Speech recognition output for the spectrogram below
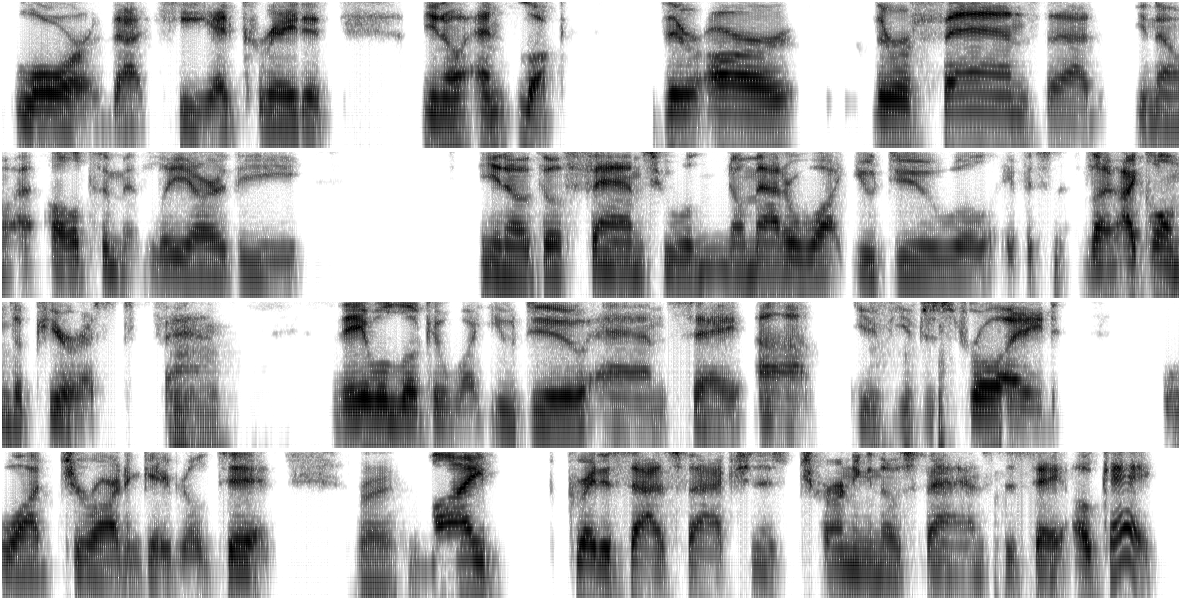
lore that he had created. You know, and look, there are there are fans that you know ultimately are the you know the fans who will no matter what you do will if it's like I call them the purist fan. Mhm. They will look at what you do and say, "Uh, you've you've destroyed what Gerard and Gabriel did." Right. my greatest satisfaction is turning those fans to say, okay,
